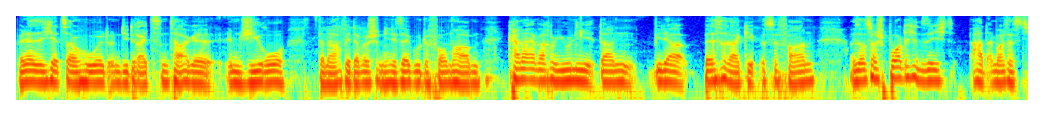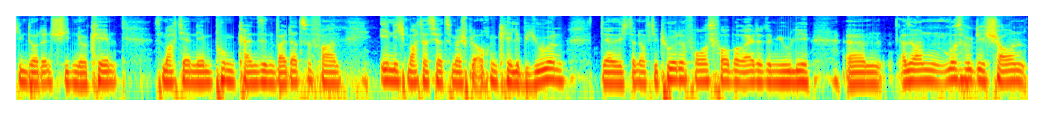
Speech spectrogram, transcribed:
wenn er sich jetzt erholt und die 13 Tage im Giro, danach wird er wahrscheinlich eine sehr gute Form haben, kann er einfach im Juni dann wieder bessere Ergebnisse fahren. Also aus der sportlichen Sicht hat einfach das Team dort entschieden, okay, es macht ja an dem Punkt keinen Sinn weiterzufahren. Ähnlich macht das ja zum Beispiel auch ein Caleb Ewan, der sich dann auf die Tour de France vorbereitet im Juli. Ähm, also man muss wirklich schauen,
